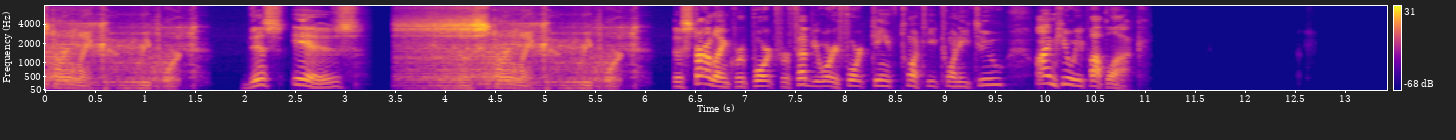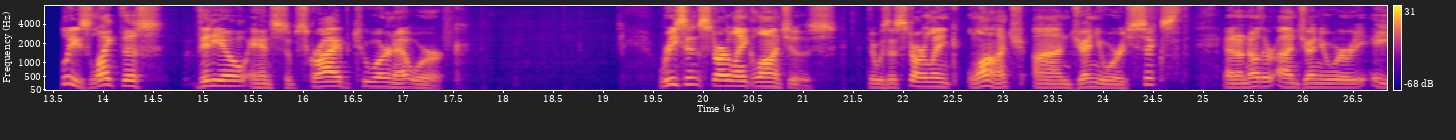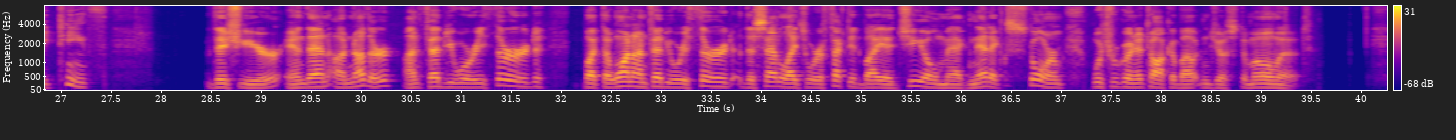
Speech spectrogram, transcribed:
Starlink Report. This is The Starlink Report. the Starlink report for February 14th, 2022. I'm Hewie Poplock. Please like this video and subscribe to our network. Recent Starlink launches. There was a Starlink launch on January 6th and another on January 18th this year, and then another on February 3rd. But the one on February 3rd, the satellites were affected by a geomagnetic storm, which we're going to talk about in just a moment.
